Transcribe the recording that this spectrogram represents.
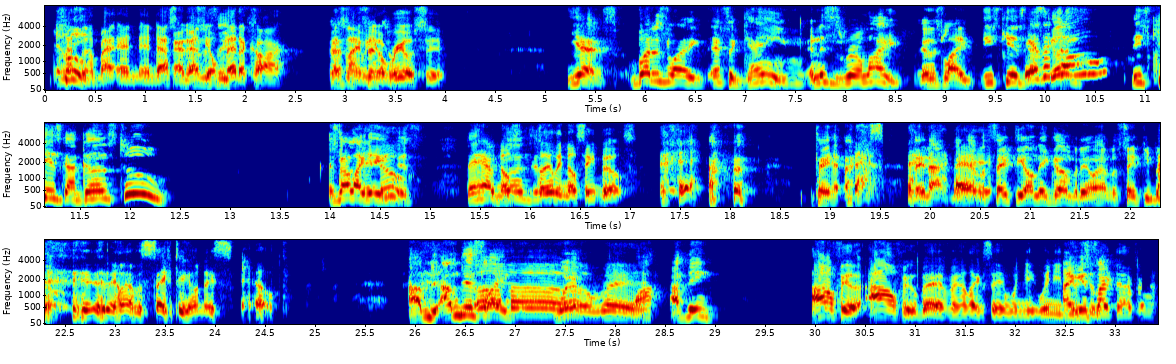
And True. that's a, ma- and and that's And that's that your is- meta car. That's, not even your real shit. Yes, but it's like that's a game, and this is real life, and it's like these kids got Is it guns. though? These kids got guns too. It's not like They they, do. just they have But no, guns. Just, clearly no seatbelts. they they not they have a safety on their gun, but they don't have a safety belt. they don't have a safety on themselves. I'm I'm just like oh where man, why, I think I don't feel I don't feel bad, fam. Like I said, when you when you do Like, shit it's like that, fam.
